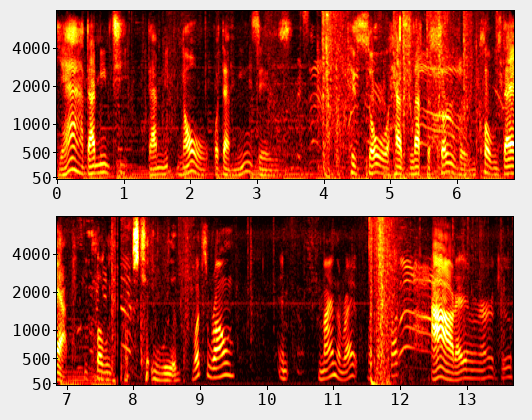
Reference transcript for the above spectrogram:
Yeah, that means he. That mean no. What that means is his soul has left the server. He closed the app. He closed. That's getting weird. What's wrong? Am, am I in the right? What the fuck? Ow, that didn't hurt you.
